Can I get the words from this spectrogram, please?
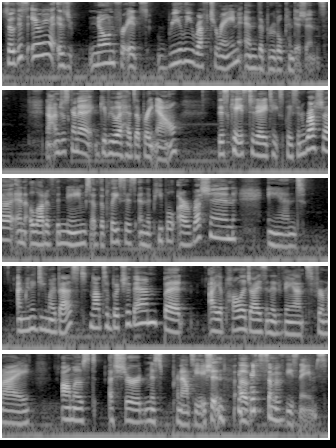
So, this area is known for its really rough terrain and the brutal conditions. Now, I'm just gonna give you a heads up right now. This case today takes place in Russia, and a lot of the names of the places and the people are Russian. And I'm gonna do my best not to butcher them, but I apologize in advance for my almost assured mispronunciation of some of these names.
